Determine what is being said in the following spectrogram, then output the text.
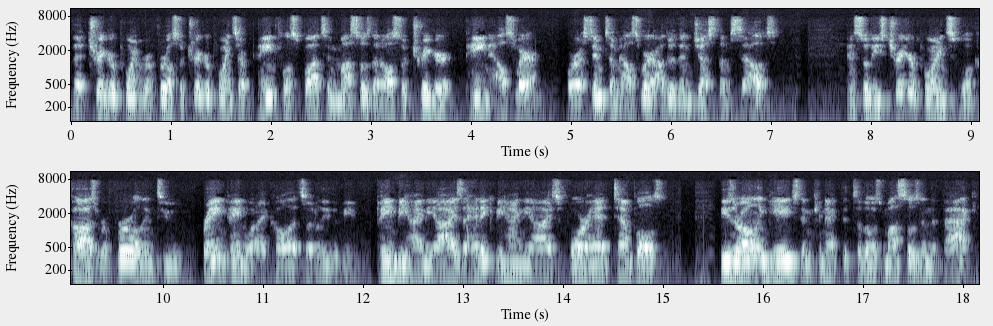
the trigger point referral. So trigger points are painful spots in muscles that also trigger pain elsewhere or a symptom elsewhere other than just themselves. And so these trigger points will cause referral into brain pain, what I call it. So it'll either be pain behind the eyes, a headache behind the eyes, forehead, temples. These are all engaged and connected to those muscles in the back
